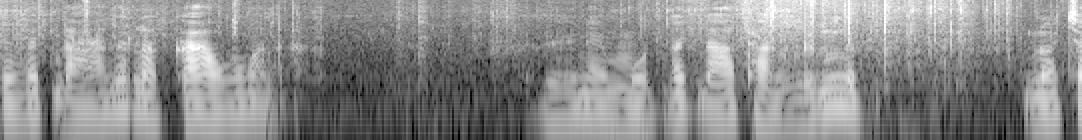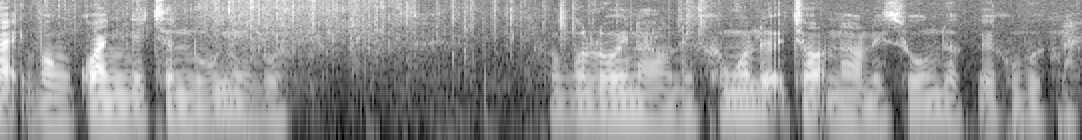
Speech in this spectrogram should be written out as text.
cái vách đá rất là cao các bạn ạ. Dưới này một vách đá thẳng đứng được nó chạy vòng quanh cái chân núi này luôn. Không có lối nào để không có lựa chọn nào để xuống được cái khu vực này.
